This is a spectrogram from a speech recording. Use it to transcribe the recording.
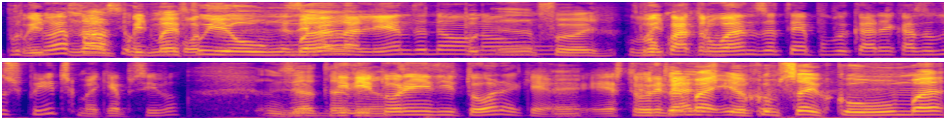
Porque não é fácil. Não, primeiro fui eu uma... Isabel Allende não, não... Foi. Levou quatro anos até publicar a Casa dos Espíritos. Como é que é possível? Exatamente. De editora em editora, que é, é. é extraordinário. Eu, também, eu comecei com uma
